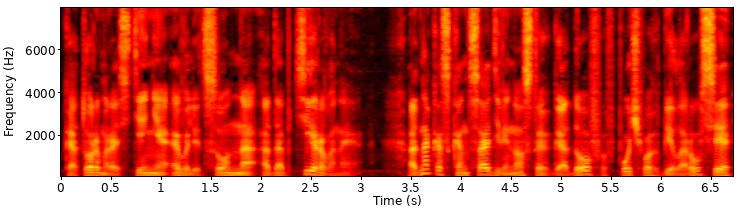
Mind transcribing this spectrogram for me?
к которым растения эволюционно адаптированы. Однако с конца 90-х годов в почвах Беларуси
